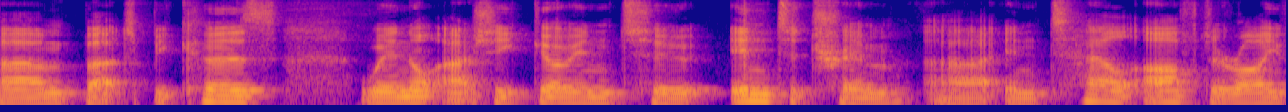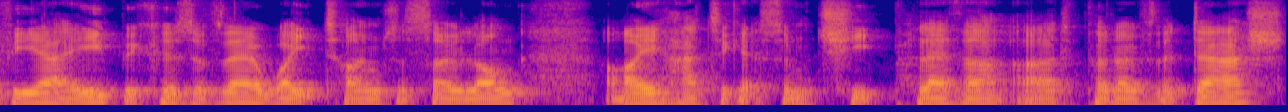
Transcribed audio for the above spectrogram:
um, but because we're not actually going to Intertrim uh, until after IVA because of their wait times are so long. I had to get some cheap leather uh, to put over the dash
